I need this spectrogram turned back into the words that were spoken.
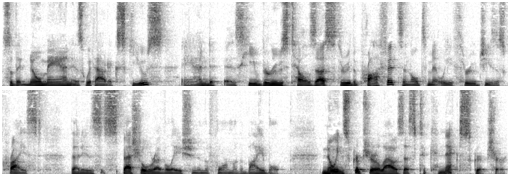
so that no man is without excuse, and as Hebrews tells us through the prophets and ultimately through Jesus Christ, that is special revelation in the form of the Bible. Knowing Scripture allows us to connect Scripture,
